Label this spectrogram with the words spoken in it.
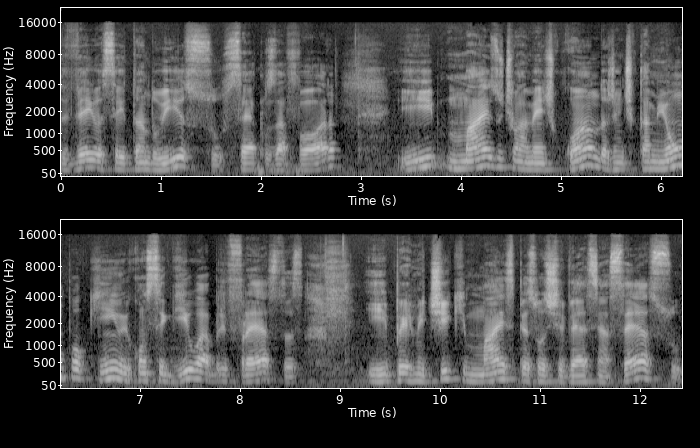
veio aceitando isso séculos afora. E mais ultimamente, quando a gente caminhou um pouquinho e conseguiu abrir frestas e permitir que mais pessoas tivessem acesso,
